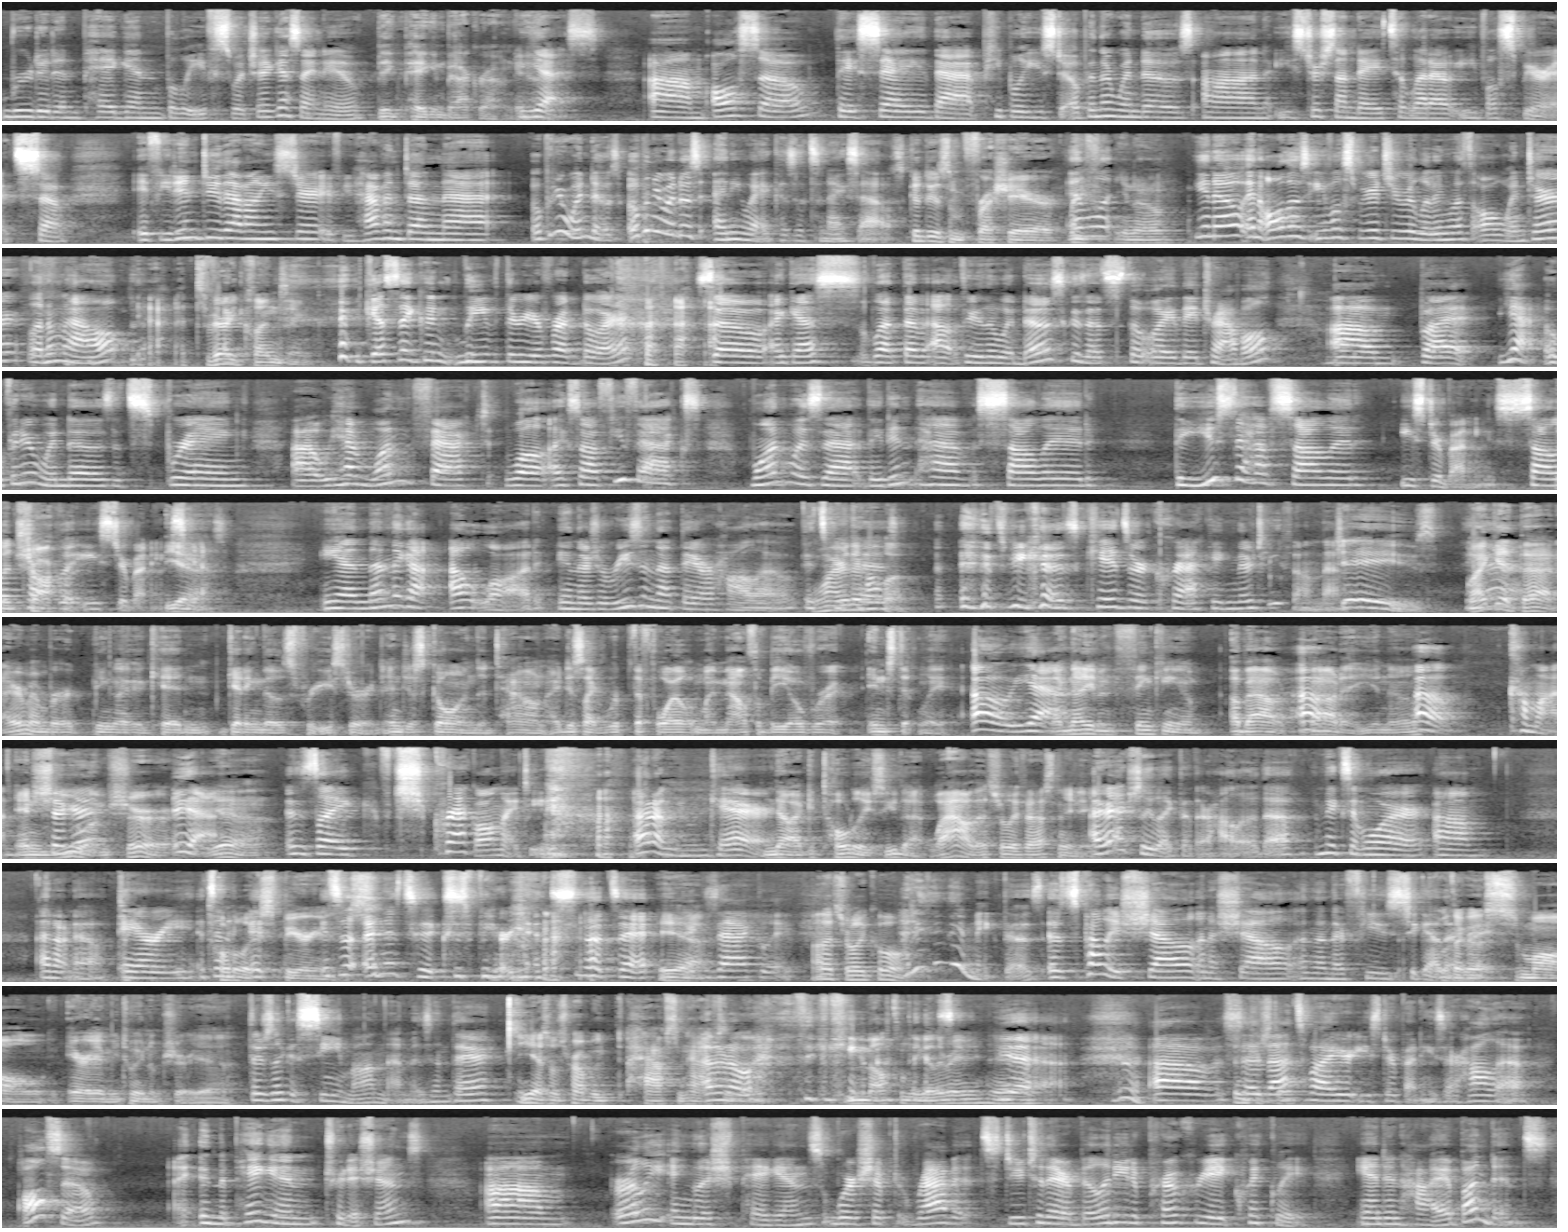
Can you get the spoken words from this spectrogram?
rooted in pagan beliefs, which I guess I knew. Big pagan background. Yeah. Yes. Um, also, they say that people used to open their windows on Easter Sunday to let out evil spirits. So, if you didn't do that on Easter, if you haven't done that, open your windows. Open your windows anyway because it's nice out. It's good to get some fresh air. And let- you know. You know, and all those evil spirits you were living with all winter, let them out. Yeah, it's very cleansing. I guess they couldn't leave through your front door. so I guess let them out through the windows because that's the way they travel. Um, but yeah, open your windows. It's spring. Uh, we had one fact. Well, I saw a few facts. One was that they didn't have solid. They used to have solid Easter bunnies, solid chocolate. chocolate. Easter bunnies. Yeah. Yes. And then they got outlawed, and there's a reason that they are hollow. It's Why are they because- hollow? It's because kids are cracking their teeth on them. Jeez. Well, I get that. I remember being like a kid and getting those for Easter and just going to town. I just like rip the foil and my mouth would be over it instantly. Oh yeah. Like not even thinking ab- about about it, you know. oh, come on. and Sugar? you, I'm sure. Yeah. Yeah. It's like sh- crack all my teeth. I don't even care. No, I could totally see that. Wow, that's really fascinating. I actually like that they're hollow though. It makes it more um I don't know, airy. It's total an, it- experience. It's a, and it's an experience. That's it. Yeah. Exactly. oh, that's really cool. How do you think they make those? It's probably a shell and a shell, and then they're fused together. With like right? a small area in between, I'm sure. Yeah. There's like a seam on them, isn't there? Yeah, so it's probably halves and halves. I don't know. what it. I'm thinking Melt them together, maybe? Yeah. Um, so that's why your Easter bunnies are hollow. Also, in the pagan traditions, um, early English pagans worshipped rabbits due to their ability to procreate quickly and in high abundance.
